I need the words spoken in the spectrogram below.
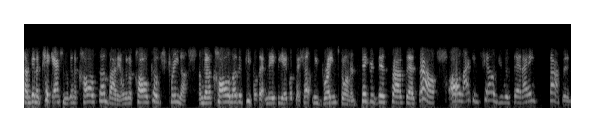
I'm going to take action. I'm going to call somebody. I'm going to call Coach Trina. I'm going to call other people that may be able to help me brainstorm and figure this process out. All I can tell you is that I ain't stopping.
